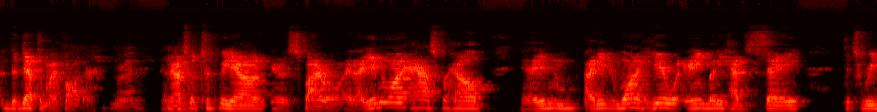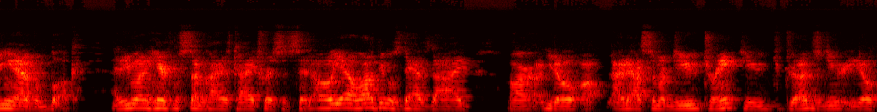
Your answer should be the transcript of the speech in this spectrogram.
the death of my father, right and that's what took me down in a spiral. And I didn't want to ask for help, and I didn't I didn't want to hear what anybody had to say that's reading out of a book. I didn't want to hear from some kind of psychiatrist that said, "Oh yeah, a lot of people's dads died," or you know, uh, I'd ask them, "Do you drink? Do you do drugs? Do you you know?"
